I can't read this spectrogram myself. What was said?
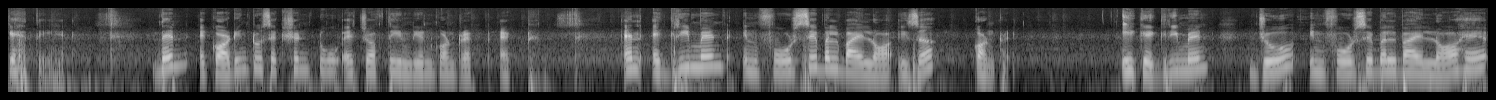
कहते हैं Then, according to Section 2H of the Indian Contract Act, an agreement enforceable by law is a contract. एक एग्रीमेंट जो इन्फोर्सेबल बाय लॉ है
